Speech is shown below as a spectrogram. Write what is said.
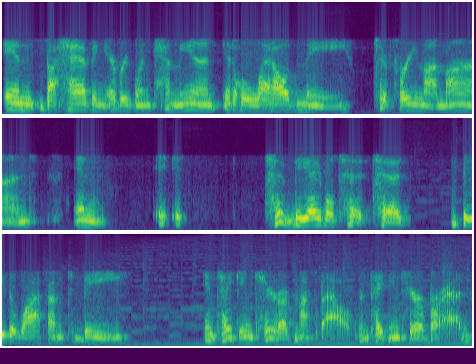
And by having everyone come in, it allowed me to free my mind and it, to be able to to be the wife I'm to be in taking care of my spouse and taking care of Brad.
